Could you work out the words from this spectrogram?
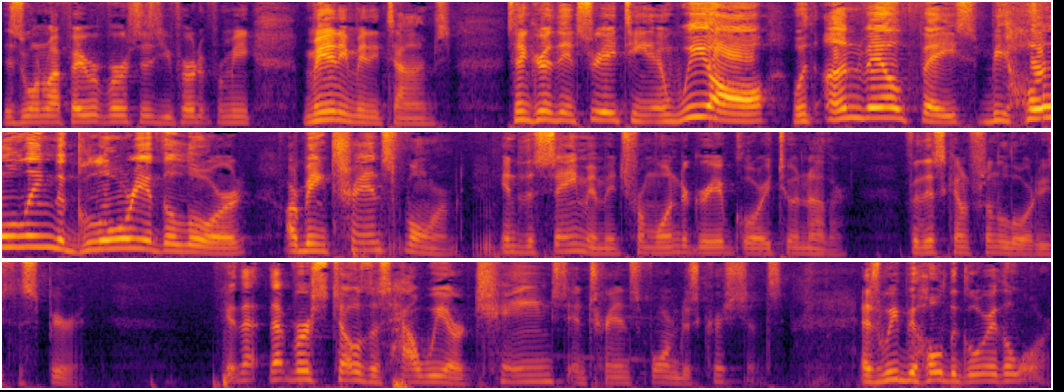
This is one of my favorite verses. You've heard it from me many, many times. 2 Corinthians 3.18, And we all, with unveiled face, beholding the glory of the Lord, are being transformed into the same image from one degree of glory to another. For this comes from the Lord, who's the Spirit. Okay, that, that verse tells us how we are changed and transformed as Christians as we behold the glory of the Lord.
